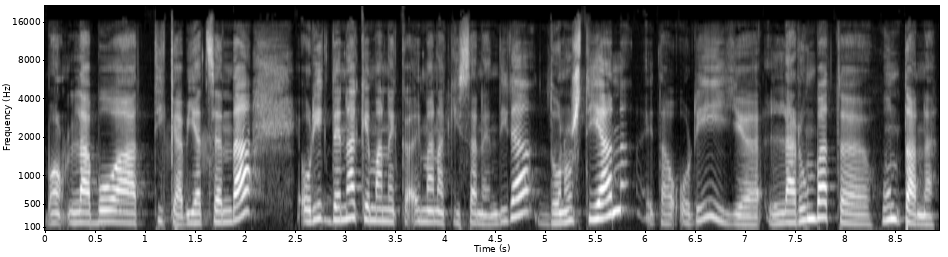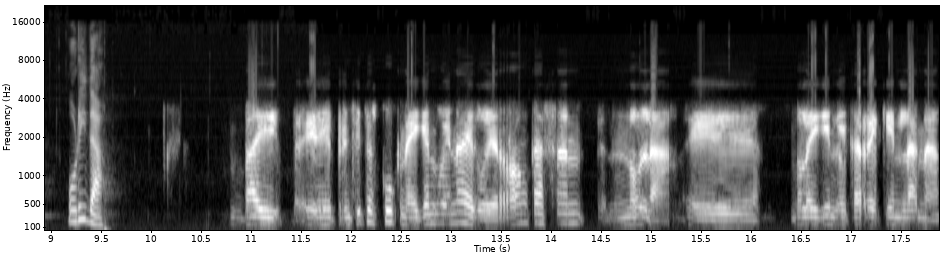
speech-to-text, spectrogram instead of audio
bon, laboa tika biatzen da, horiek denak emanek, emanak izanen dira, donostian, eta hori uh, larun bat juntan, hori da. Bai, e, prinsipioz kuk nahi genuena edo erronkazan nola, e, nola egin elkarrekin lana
